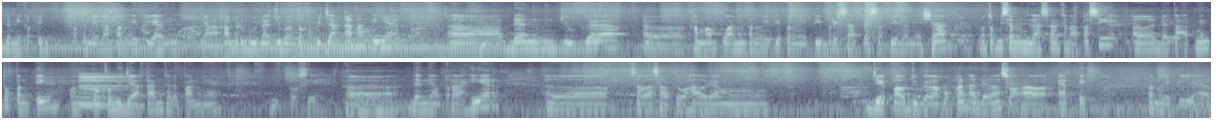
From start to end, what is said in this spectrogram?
demi kepentingan penelitian yang akan berguna juga untuk kebijakan nantinya. Uh, dan juga uh, kemampuan peneliti-peneliti periset-periset di Indonesia untuk bisa menjelaskan kenapa sih uh, data admin tuh penting untuk kebijakan ke depannya. Gitu sih. Uh, dan yang terakhir uh, salah satu hal yang Jepal juga lakukan adalah soal etik penelitian.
